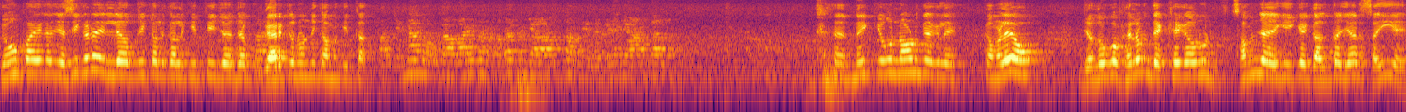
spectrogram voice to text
ਕਿਉਂ ਪਾਏਗਾ ਜੀ? ਅਸੀਂ ਕਿਹੜਾ ਇਲੌਜੀਕਲ ਗੱਲ ਕੀਤੀ ਜਾਂ ਜਾਂ ਗੈਰ ਕਾਨੂੰਨੀ ਕੰਮ ਕੀਤਾ? ਪਰ ਜਿੰਨਾ ਲੋਕਾਂ ਬਾਰੇ ਤੁਹਾਨੂੰ ਪਤਾ ਪੰਜਾਬ 'ਚ ਧਰਨੇ ਲੱਗਣੇ ਜਾਣ ਗੱਲ ਨਹੀਂ ਕਿਉਂ ਲਾਉਣਗੇ ਅਗਲੇ? ਕਮਲੇ ਹੋ। ਜਦੋਂ ਕੋਈ ਫਿਲਮ ਦੇਖੇਗਾ ਉਹਨੂੰ ਸਮਝ ਆਏਗੀ ਕਿ ਗੱਲ ਤਾਂ ਯਾਰ ਸਹੀ ਹੈ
